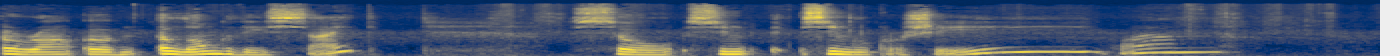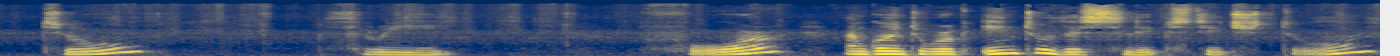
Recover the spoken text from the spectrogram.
around um, along this side so sing single crochet. One two three four. I'm going to work into the slip stitch two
